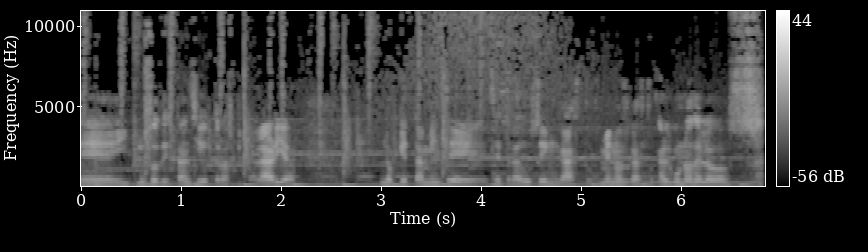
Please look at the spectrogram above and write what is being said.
eh, incluso de estancia intrahospitalaria, lo que también se, se, traduce en gastos, menos gastos. Alguno de los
